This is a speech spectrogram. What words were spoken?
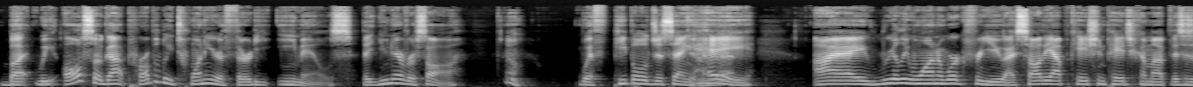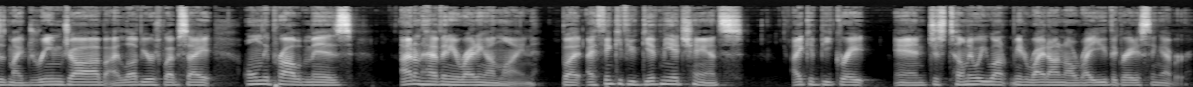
But we also got probably 20 or 30 emails that you never saw Oh. with people just saying, Didn't Hey, I really want to work for you. I saw the application page come up. This is my dream job. I love your website. Only problem is, I don't have any writing online. But I think if you give me a chance, I could be great. And just tell me what you want me to write on. And I'll write you the greatest thing ever.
